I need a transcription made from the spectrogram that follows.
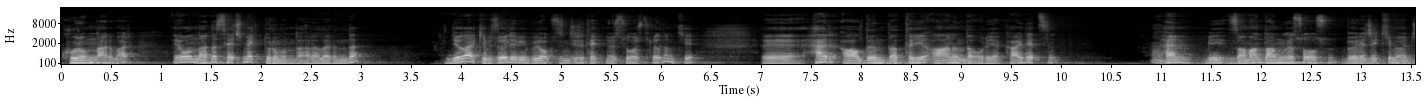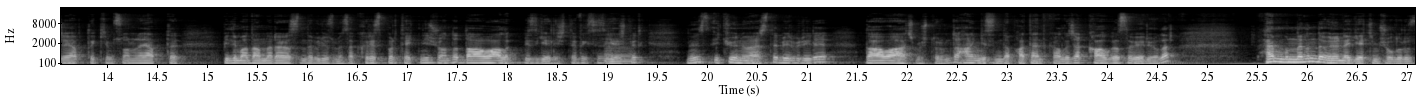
kurumlar var. E onlar da seçmek durumunda aralarında. Diyorlar ki biz öyle bir blok zinciri teknolojisi oluşturalım ki e, her aldığın datayı anında oraya kaydetsin. Hem bir zaman damgası olsun. Böylece kim önce yaptı, kim sonra yaptı. Bilim adamları arasında biliyorsun mesela CRISPR tekniği şu anda davalık. Biz geliştirdik, siz geliştirdik. Deniz iki üniversite birbiriyle dava açmış durumda. Hangisinde patent kalacak kavgası veriyorlar. Hem bunların da önüne geçmiş oluruz.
